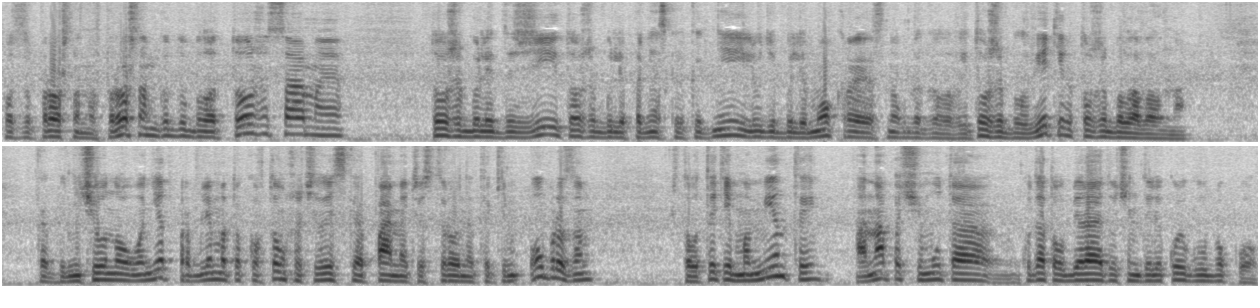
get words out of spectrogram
позапрошлом и в прошлом году было то же самое. Тоже были дожди, тоже были по несколько дней, люди были мокрые с ног до головы. И тоже был ветер, тоже была волна. Как бы ничего нового нет. Проблема только в том, что человеческая память устроена таким образом, что вот эти моменты, она почему-то куда-то убирает очень далеко и глубоко.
